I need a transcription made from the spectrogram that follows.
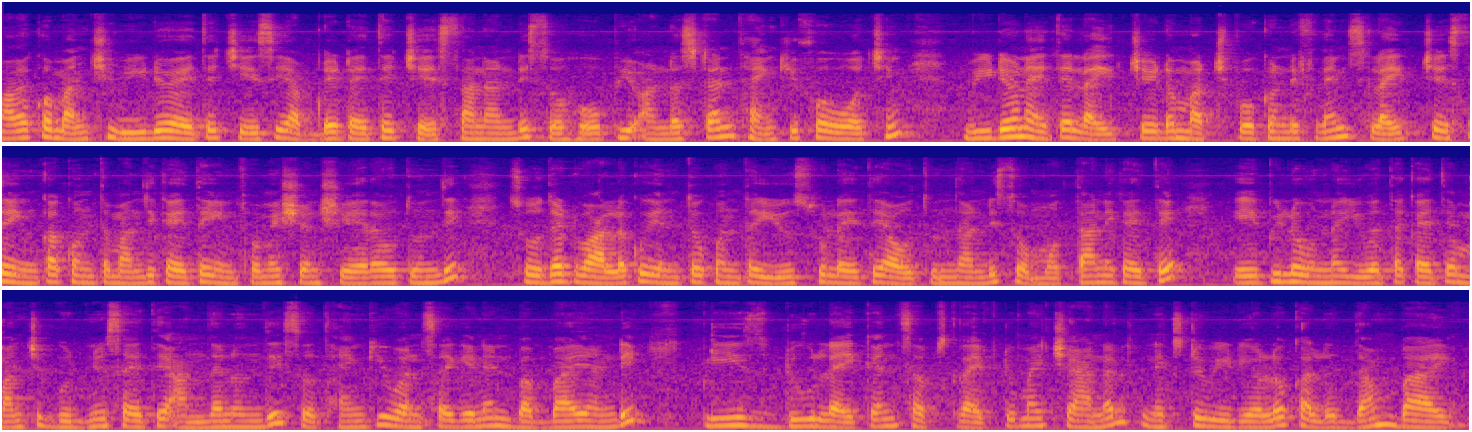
మరొక మంచి వీడియో అయితే చేసి అప్డేట్ అయితే చేస్తానండి. So hope you understand thank you for watching వీడియోని అయితే లైక్ చేయడం మర్చిపోకండి ఫ్రెండ్స్ లైక్ చేస్తే ఇంకా కొంతమందికి అయితే ఇన్ఫర్మేషన్ షేర్ అవుతుంది. సో దట్ వాళ్ళకు ఎంతో కొంత యూస్ఫుల్ అయితే అవుతుందండి. సో మొత్తానికైతే ఏపీలో ఉన్న యువతకైతే మంచి గుడ్ న్యూస్ అయితే అందనుంది. So thank you once again and bye bye అండి. Please do like and subscribe to my channel next వీడియోలో కలుద్దాం. బాయ్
